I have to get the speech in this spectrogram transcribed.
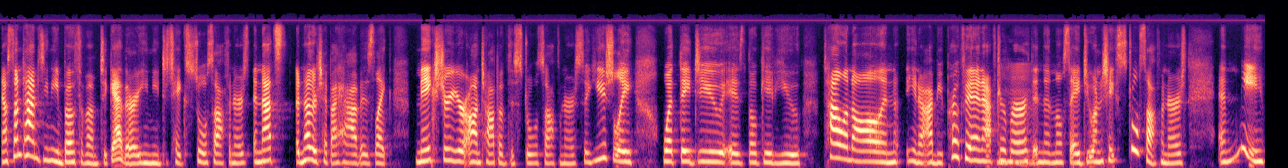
now sometimes you need both of them together. You need to take stool softeners and that's another tip I have is like make sure you're on top of the stool softeners. So usually what they do is they'll give you Tylenol and you know ibuprofen after birth Mhm. and then they'll say do you want to take stool softeners? And me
